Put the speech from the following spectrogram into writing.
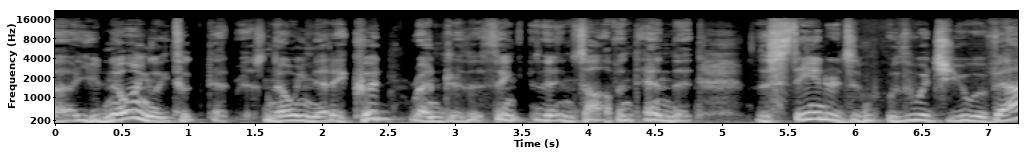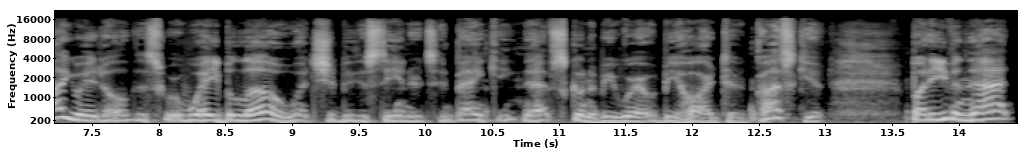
uh, you knowingly took that risk, knowing that it could render the thing the insolvent, and that the standards with which you evaluated all this were way below what should be the standards in banking. That's going to be where it would be hard to prosecute. But even that,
